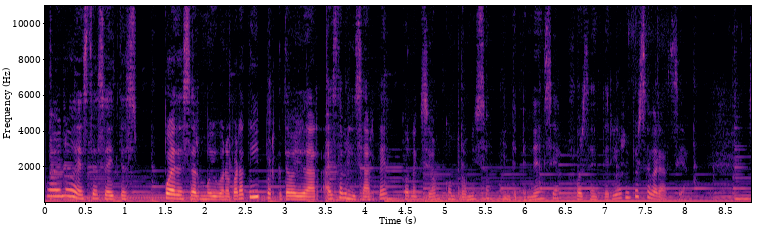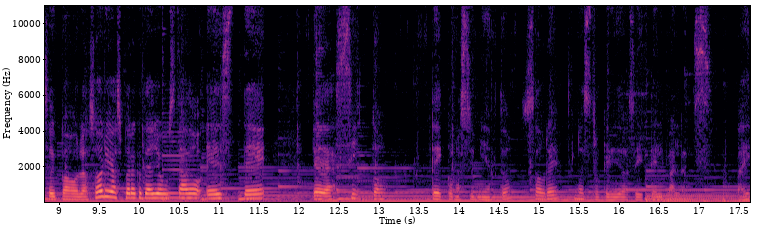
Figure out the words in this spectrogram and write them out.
bueno, este aceite puede ser muy bueno para ti porque te va a ayudar a estabilizarte, conexión, compromiso, independencia, fuerza interior y perseverancia. Soy Paola Osorio, espero que te haya gustado este pedacito de conocimiento sobre nuestro querido aceite el Balance. Bye.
